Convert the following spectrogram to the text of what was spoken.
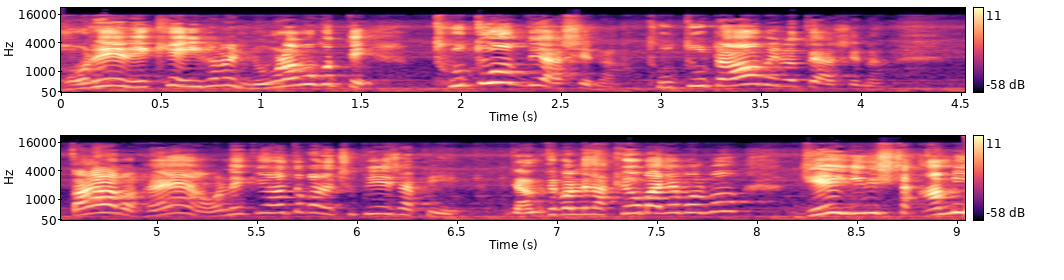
ঘরে রেখে এইভাবে নোংরামো করতে, থুতু অবধি আসে না, থুতুটাও বেরোতে আসে না। তার আবার হ্যাঁ অনেকেই হয়তো করে ছুপিয়ে ছাপিয়ে জানতে পারলে তাকেও বাজে বলব, যেই জিনিসটা আমি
